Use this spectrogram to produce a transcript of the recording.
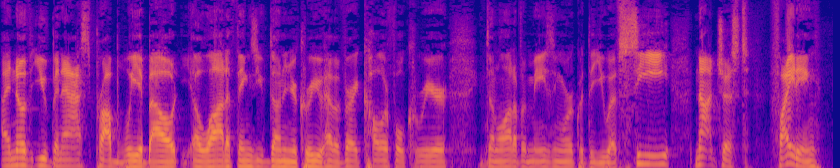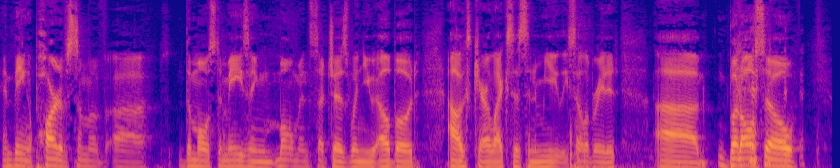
I know that you've been asked probably about a lot of things you've done in your career. You have a very colorful career. You've done a lot of amazing work with the UFC, not just fighting and being a part of some of uh, the most amazing moments, such as when you elbowed Alex Karalexis and immediately celebrated, uh, but also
